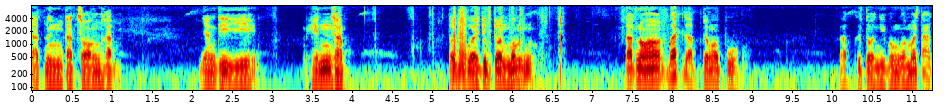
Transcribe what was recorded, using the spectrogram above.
ตัดหนึ่งตัดสองครับ อย่างที่เห็นครับ ต้นกล้วยทุกต้นผมตัดนอเบิดกับจงเอาปลูก ครับคือต้นนี้ผมก็มาตัด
